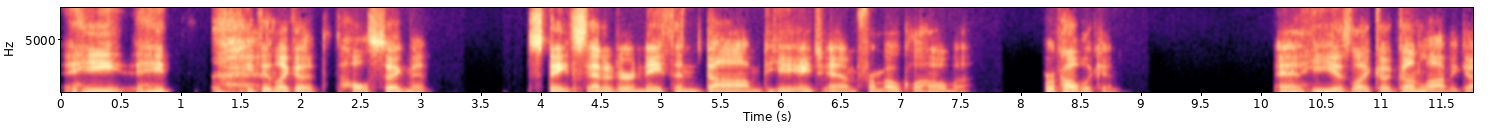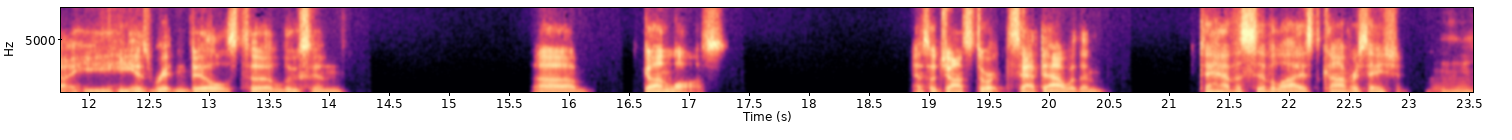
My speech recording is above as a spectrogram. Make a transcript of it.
He he he did like a whole segment State Senator Nathan Dahm D A H M, from Oklahoma, Republican. And he is like a gun lobby guy. He he has written bills to loosen um, gun laws. And so Jon Stewart sat down with him to have a civilized conversation. Mm-hmm.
